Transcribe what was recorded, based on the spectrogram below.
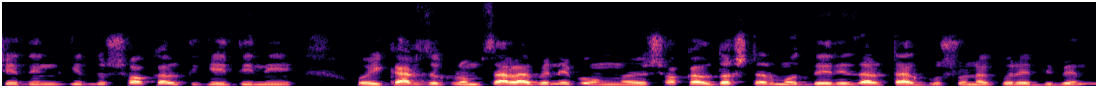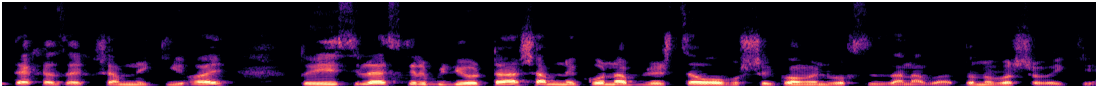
সেদিন কিন্তু সকাল থেকেই তিনি ওই কার্যক্রম চালাবেন এবং সকাল দশটার মধ্যে রেজাল্টটা ঘোষণা করে দিবেন। দেখা যাক সামনে কি হয়। তো এই ছিল আজকের ভিডিওটা। সামনে কোন আপডেট চাও অবশ্যই কমেন্ট বক্সে জানাবা। ধন্যবাদ সবাইকে।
